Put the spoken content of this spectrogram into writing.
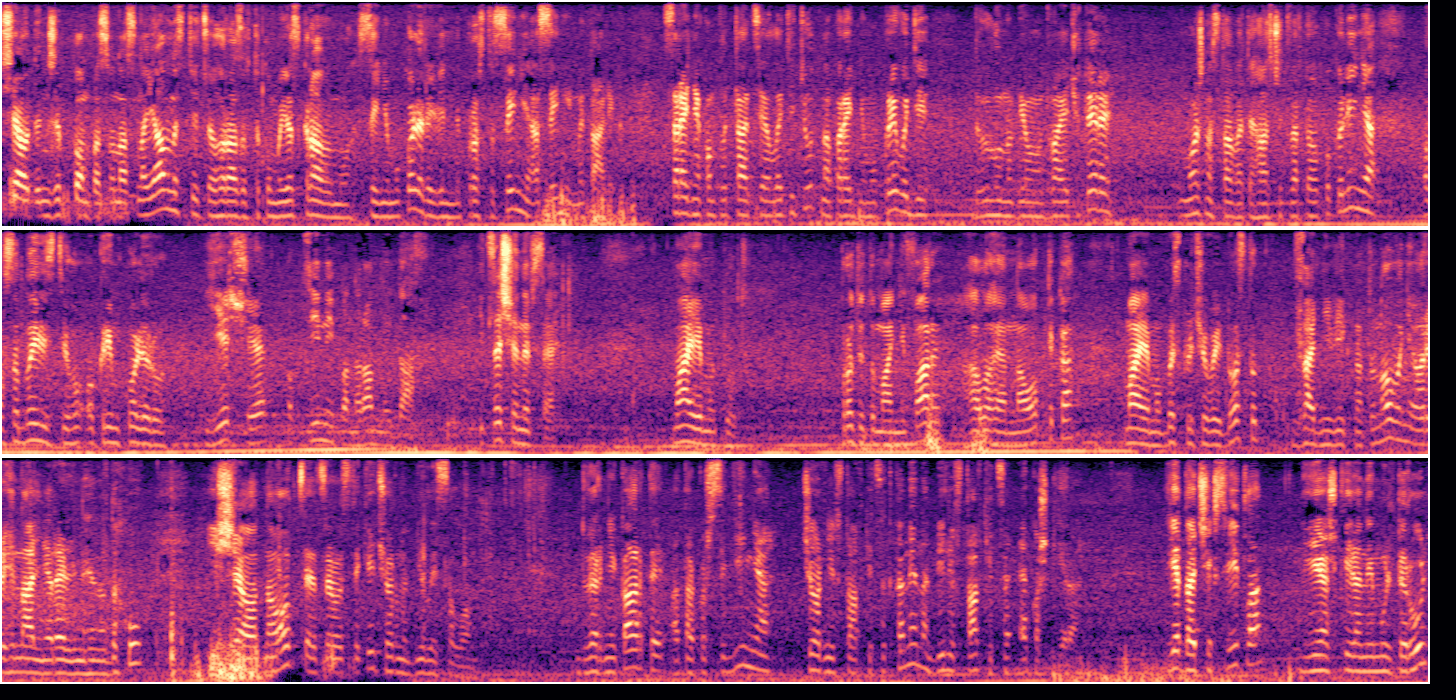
Ще один джип компас у нас в наявності. Цього разу в такому яскравому синьому кольорі. Він не просто синій, а синій металік. Середня комплектація Latitude на передньому приводі, двигун об'ємом 2,4. Можна ставити газ четвертого покоління. Особливість його, окрім кольору, є ще опційний панорамний дах. І це ще не все. Маємо тут протитуманні фари, галогенна оптика. Маємо безключовий доступ, задні вікна тоновані, оригінальні релінги на даху. І ще одна опція це ось такий чорно-білий салон. Дверні карти, а також сидіння. Чорні вставки це тканина, білі вставки це екошкіра. Є датчик світла, є шкіряний мультируль.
